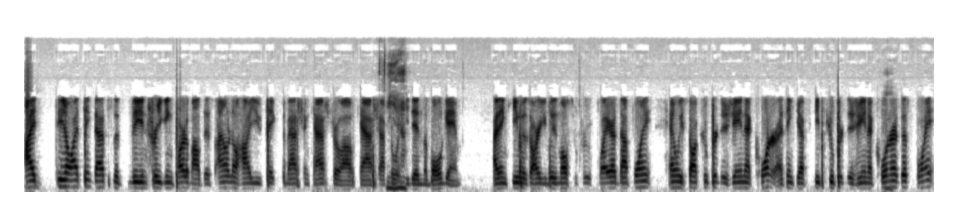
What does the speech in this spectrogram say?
I you know I think that's the the intriguing part about this. I don't know how you take Sebastian Castro out of cash after what he did in the bowl game. I think he was arguably the most improved player at that point, and we saw Cooper DeJean at corner. I think you have to keep Cooper DeJean at corner at this point.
